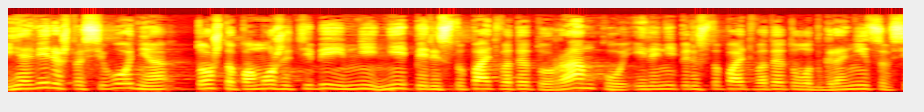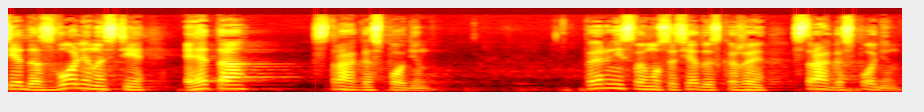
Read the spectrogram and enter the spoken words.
И я верю, что сегодня то, что поможет тебе и мне не переступать вот эту рамку или не переступать вот эту вот границу все дозволенности, это страх Господень. Поверни своему соседу и скажи, страх Господень.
